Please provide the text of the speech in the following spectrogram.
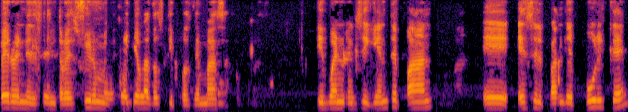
pero en el centro es firme, o sea, lleva dos tipos de masa. Y bueno, el siguiente pan eh, es el pan de pulque,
